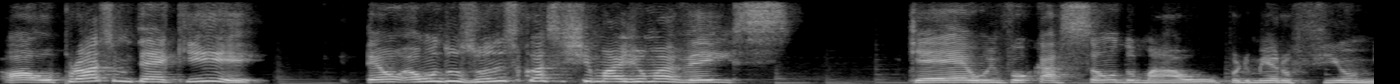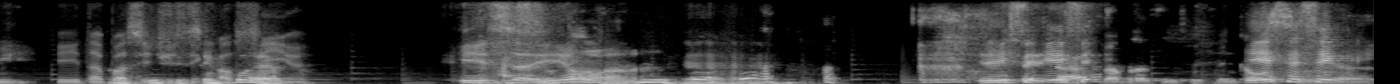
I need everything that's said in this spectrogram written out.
Ó, o próximo tem aqui. Tem, um- é um dos únicos que eu assisti mais de uma vez. Que é o Invocação do Mal, o primeiro filme. E dá pra assistir sem sem calcinha. Esse aí, mano. Esse, aí esse, Dá pra assistir sem esse, é sem, calcinha.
